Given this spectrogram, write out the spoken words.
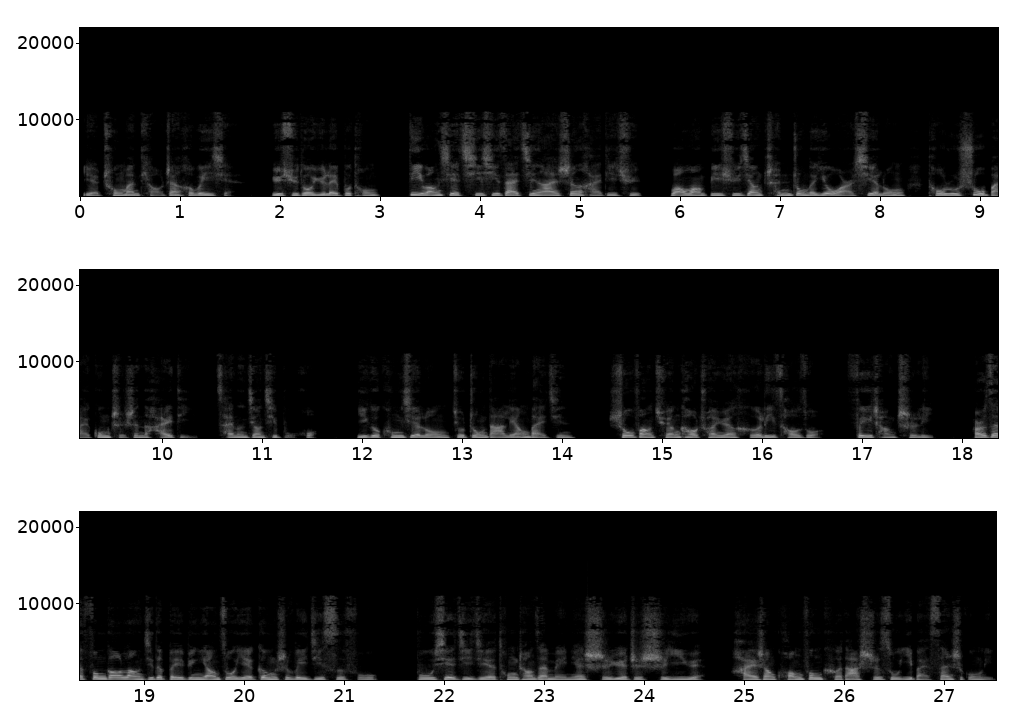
也充满挑战和危险。与许多鱼类不同，帝王蟹栖息在近岸深海地区，往往必须将沉重的诱饵蟹笼投入数百公尺深的海底，才能将其捕获。一个空蟹笼就重达两百斤，收放全靠船员合力操作，非常吃力。而在风高浪急的北冰洋作业更是危机四伏。捕蟹季节通常在每年十月至十一月。海上狂风可达时速一百三十公里，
